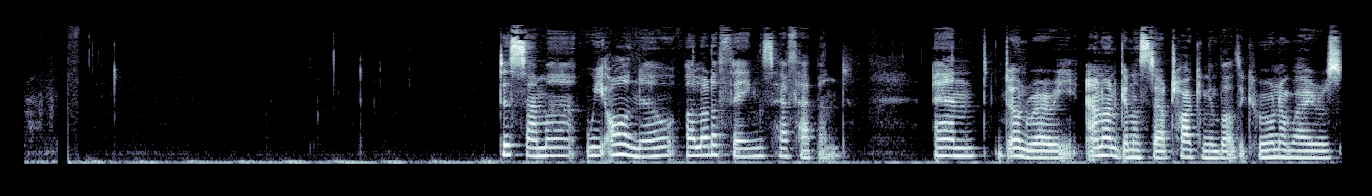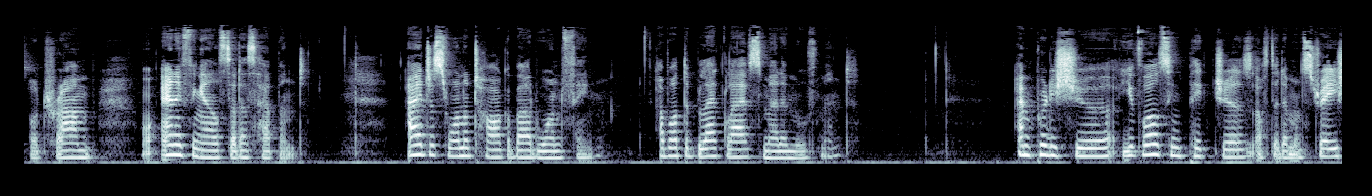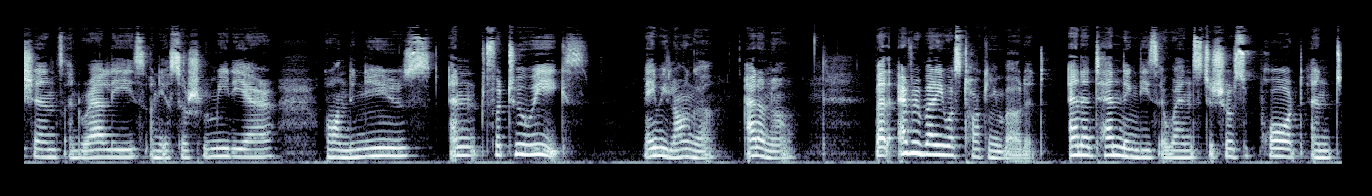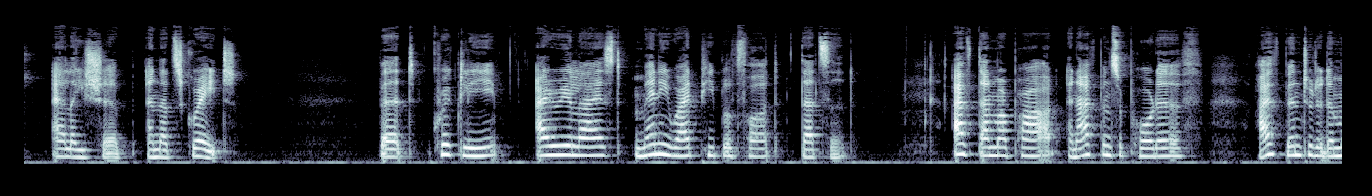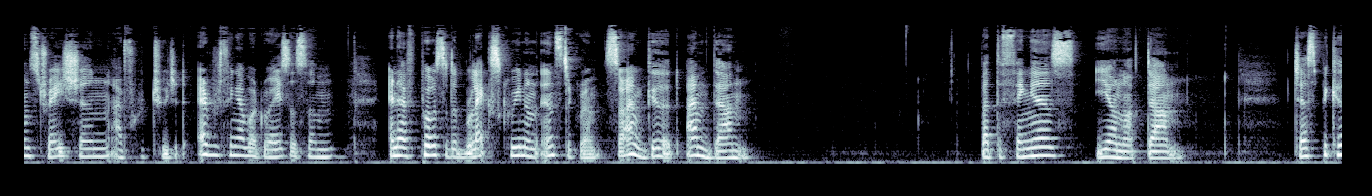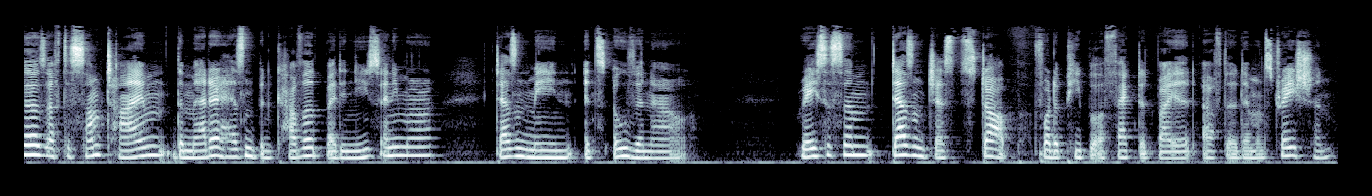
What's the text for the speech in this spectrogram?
This summer, we all know a lot of things have happened. And don't worry, I'm not gonna start talking about the coronavirus or Trump or anything else that has happened. I just want to talk about one thing about the Black Lives Matter movement. I'm pretty sure you've all seen pictures of the demonstrations and rallies on your social media or on the news, and for two weeks, maybe longer, I don't know. But everybody was talking about it and attending these events to show support and allyship, and that's great. But quickly, I realized many white people thought that's it. I've done my part and I've been supportive. I've been to the demonstration, I've retweeted everything about racism, and I've posted a black screen on Instagram, so I'm good, I'm done. But the thing is, you're not done. Just because after some time the matter hasn't been covered by the news anymore doesn't mean it's over now. Racism doesn't just stop for the people affected by it after a demonstration.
